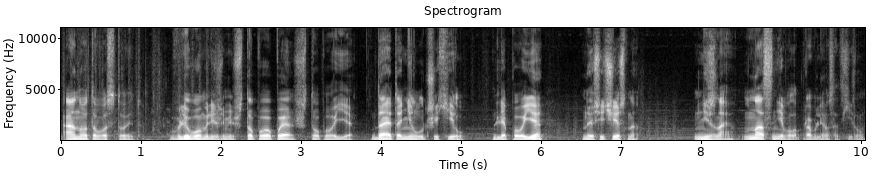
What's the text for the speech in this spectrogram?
оно того стоит. В любом режиме, что PvP, что PvE. Да, это не лучший хил для PvE, но если честно, не знаю, у нас не было проблем с отхилом.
